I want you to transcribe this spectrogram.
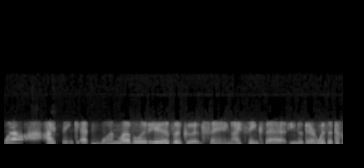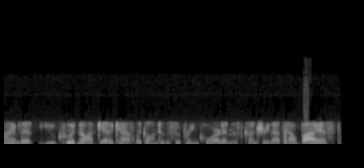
Well, I think at one level it is a good thing. I think that, you know, there was a time that you could not get a Catholic onto the Supreme Court in this country. That's how biased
